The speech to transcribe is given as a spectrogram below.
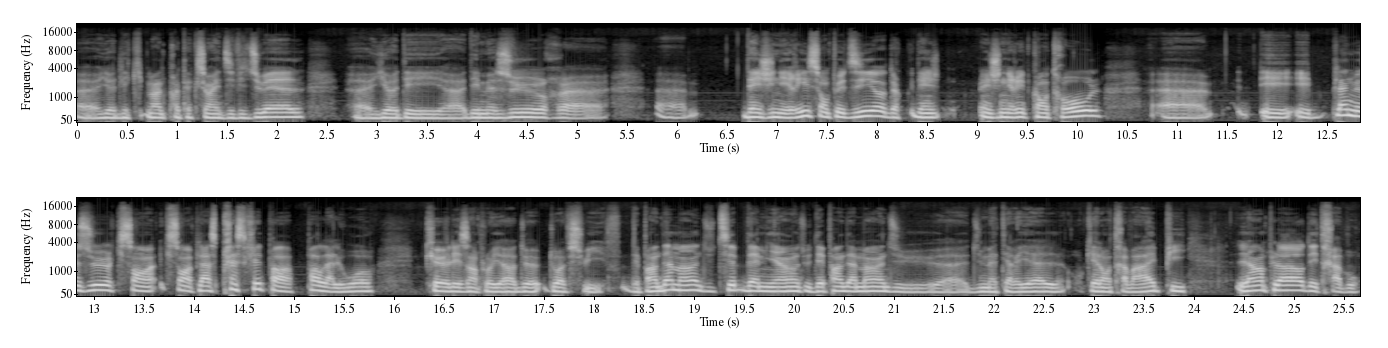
il y a de l'équipement de protection individuelle, euh, il y a des, euh, des mesures d'ingénierie, si on peut dire, d'ingénierie de contrôle et, plein de mesures qui sont, qui sont en place, prescrites par, par la loi, que les employeurs doivent suivre, dépendamment du type d'amiante ou dépendamment du, euh, du, matériel auquel on travaille, puis l'ampleur des travaux.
